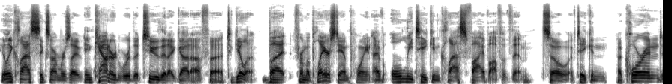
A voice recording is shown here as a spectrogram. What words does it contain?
The only class six armors I've encountered were the two that I got off uh, Tagilla. But from a player standpoint, I've only taken class five off of them. So I've taken a Korund,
